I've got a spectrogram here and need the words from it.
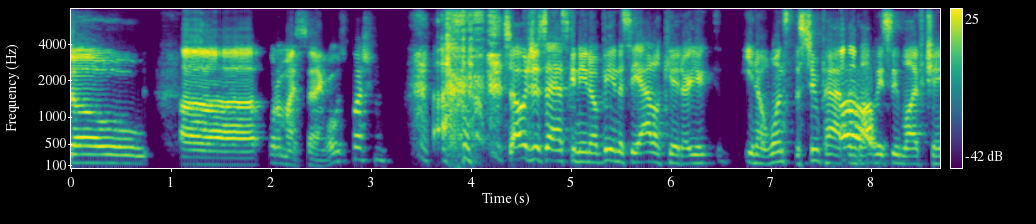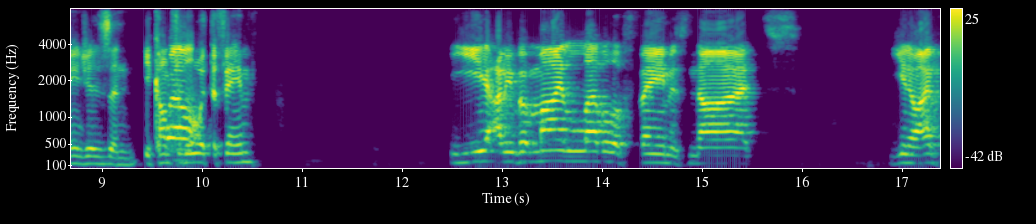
so, uh, what am I saying? What was the question? so I was just asking, you know, being a Seattle kid, are you, you know, once the soup happens, oh. obviously life changes, and you comfortable well, with the fame? Yeah, I mean, but my level of fame is not, you know, I've,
